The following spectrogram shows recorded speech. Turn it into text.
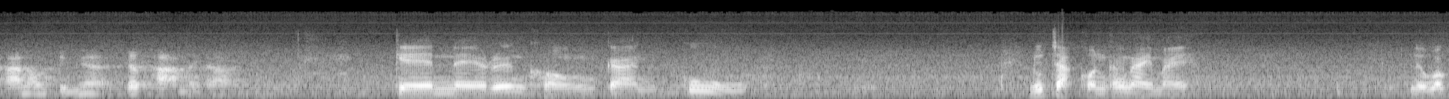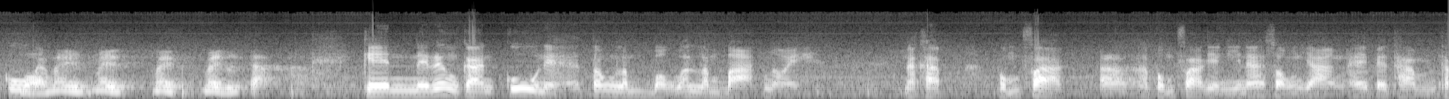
คารออมสินเนี่ยจะผ่านไหมครับ เกณฑ์ในเรื่องของการกู้ รู้จักคนข้างในไหมหรือว่ากู้หมอแบบไม่ไม่ไม่ไม่รู้จักครับเกณฑ์ในเรื่องของการกู้เนี่ย ต้องลำบอกว่าลำบากหน่อยนะครับ ผมฝากครับอะผมฝากอย่างนี้นะสองอย่างให้ไปทำถ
